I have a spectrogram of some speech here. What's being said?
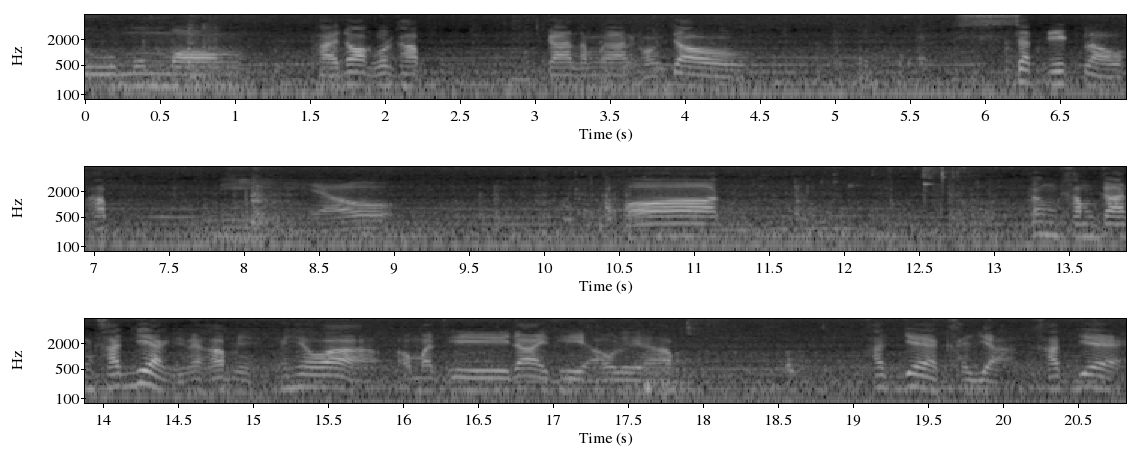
ดูมุมมองภายนอกรถครับ การทำงานของเจ้า ZX เราครับ นี่เดี๋ยวพอต้องทำการคัดแยกอยู่นะครับนี่ไม่ใช่ว่าเอามาเทได้เทเอาเลยนะครับ คัดแยกขยะคัดแยก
